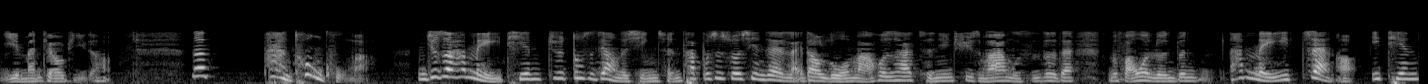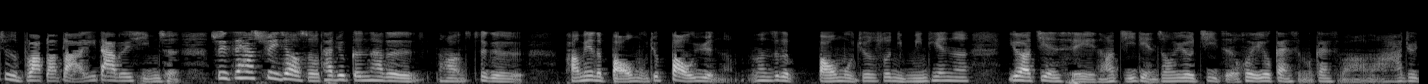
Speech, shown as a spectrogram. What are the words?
也蛮调皮的哈，那她很痛苦嘛，你就知道他每天就都是这样的行程。他不是说现在来到罗马，或者他曾经去什么阿姆斯特丹，什么访问伦敦，他每一站啊，一天就是巴拉巴拉一大堆行程。所以在他睡觉的时候，他就跟他的、啊、这个旁边的保姆就抱怨了。那这个保姆就是说，你明天呢又要见谁，然后几点钟又记者会又干什么干什么，然后他就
